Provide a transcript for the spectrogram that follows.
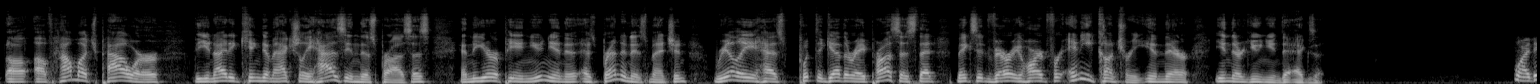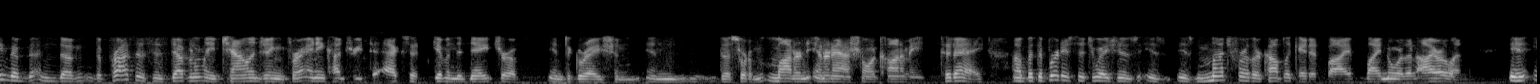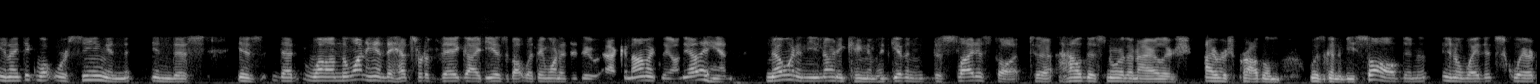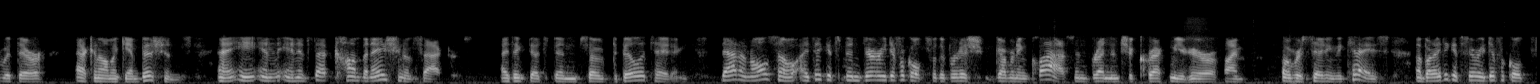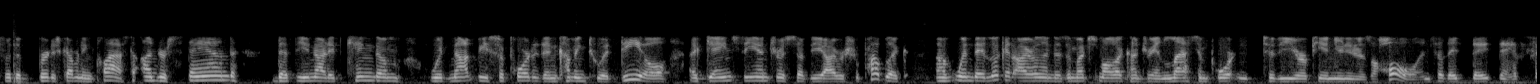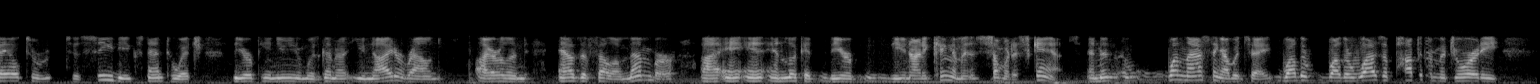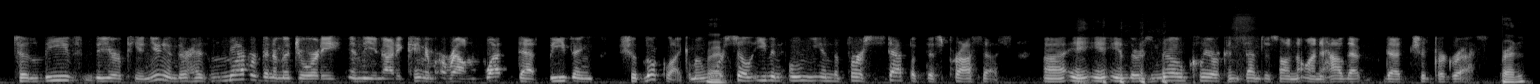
uh, of how much power the United Kingdom actually has in this process, and the European Union, as Brendan has mentioned, really has put together a process that makes it very hard for any country in their in their union to exit. Well, I think the, the the process is definitely challenging for any country to exit, given the nature of integration in the sort of modern international economy today. Uh, but the British situation is, is is much further complicated by by Northern Ireland, and, and I think what we're seeing in in this is that while on the one hand they had sort of vague ideas about what they wanted to do economically, on the other hand, no one in the United Kingdom had given the slightest thought to how this Northern Irish Irish problem was going to be solved in a, in a way that squared with their economic ambitions. And, and, and it's that combination of factors, I think, that's been so debilitating. That and also, I think it's been very difficult for the British governing class, and Brendan should correct me here if I'm overstating the case, uh, but I think it's very difficult for the British governing class to understand that the United Kingdom would not be supported in coming to a deal against the interests of the Irish Republic uh, when they look at Ireland as a much smaller country and less important to the European Union as a whole. And so they, they, they have failed to, to see the extent to which the European Union was going to unite around Ireland as a fellow member uh, and, and look at the, the United Kingdom as somewhat askance. And then one last thing I would say, while there, while there was a popular majority to leave the European Union, there has never been a majority in the United Kingdom around what that leaving should look like. I mean, Right. we're still even only in the first step of this process. Uh, and, and, there's no clear consensus on, on how that, that should progress. Brendan?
